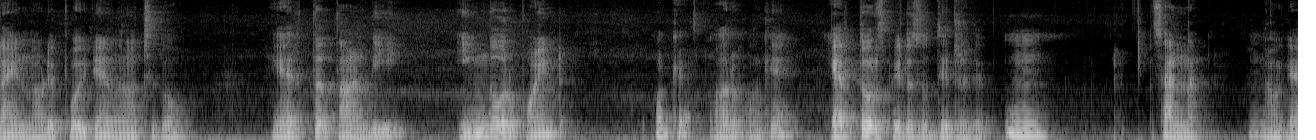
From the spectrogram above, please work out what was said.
லைன் அப்படியே போயிட்டே இருந்தேன்னு வச்சுக்கோ. எர்த்தை தாண்டி இங்கே ஒரு பாயிண்ட் ஓகே வரும். ஓகே எர்த்து ஒரு ஸ்பீடில் சுற்றிட்டு இருக்கு. ம். சன்னை. ஓகே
